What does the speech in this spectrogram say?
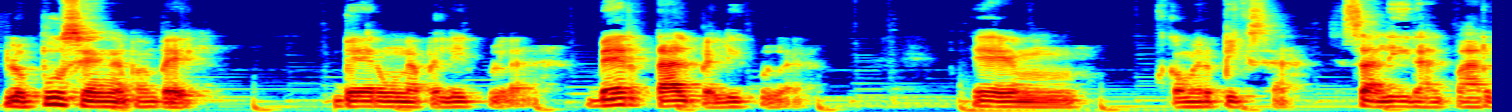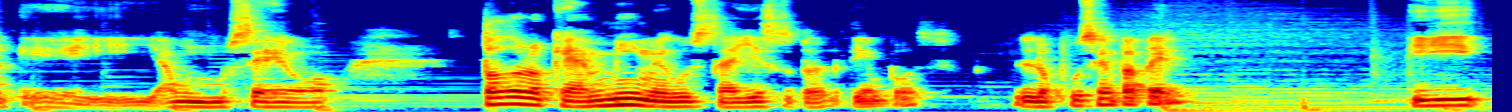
lo puse en el papel. Ver una película, ver tal película, em, comer pizza, salir al parque y a un museo, todo lo que a mí me gusta y esos tiempos, lo puse en papel y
